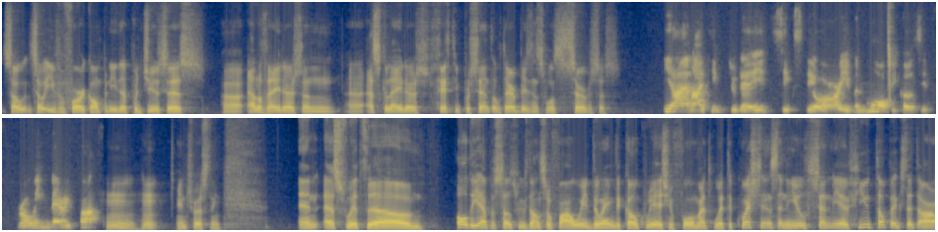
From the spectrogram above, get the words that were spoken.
So, so even for a company that produces uh, elevators and uh, escalators, 50% of their business was services. Yeah, and I think today it's 60 or even more because it's growing very fast. Mm-hmm. Interesting. And as with um, all the episodes we've done so far, we're doing the co-creation format with the questions, and you've sent me a few topics that are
